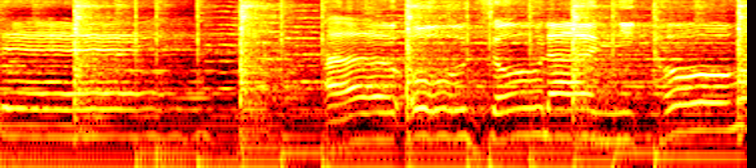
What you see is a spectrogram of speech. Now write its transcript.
で。青空に飛ぶ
